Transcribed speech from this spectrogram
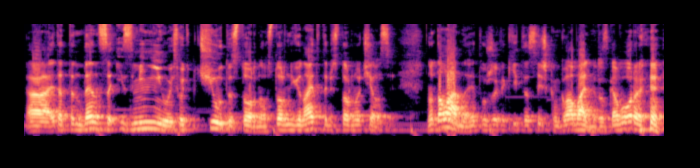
э, эта тенденция изменилась хоть в чью-то сторону, в сторону Юнайтед или в сторону Челси. Ну да ладно, это уже какие-то слишком глобальные разговоры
